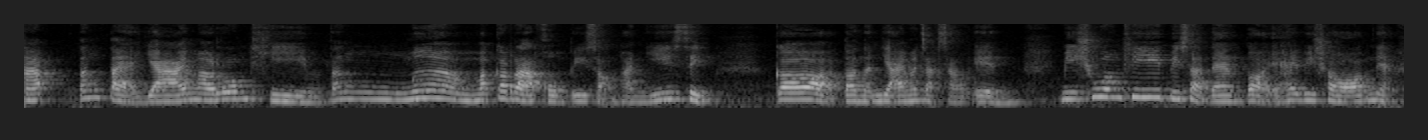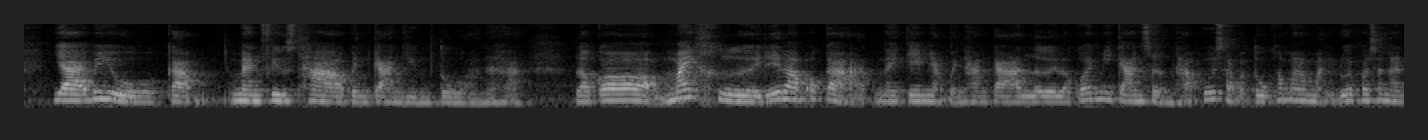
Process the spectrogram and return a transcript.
นับตั้งแต่ย้ายมาร่วมทีมตั้งเมื่อมกราคมปี 2020 ก็ตอนนั้นย้ายมาจากเซาเอ็นมีช่วงที่ปีศาจแดงปล่อยให้บิชอปเนี่ยย้ายไปอยู่กับแมนฟิลส์ทาวเป็นการยืมตัวนะคะแล้วก็ไม่เคยได้รับโอกาสในเกมอย่างเป็นทางการเลย แล้วก็มีการเสริมทัพผู้สาประตูเข้ามาใหม่ด้วย เพราะฉะนั้น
